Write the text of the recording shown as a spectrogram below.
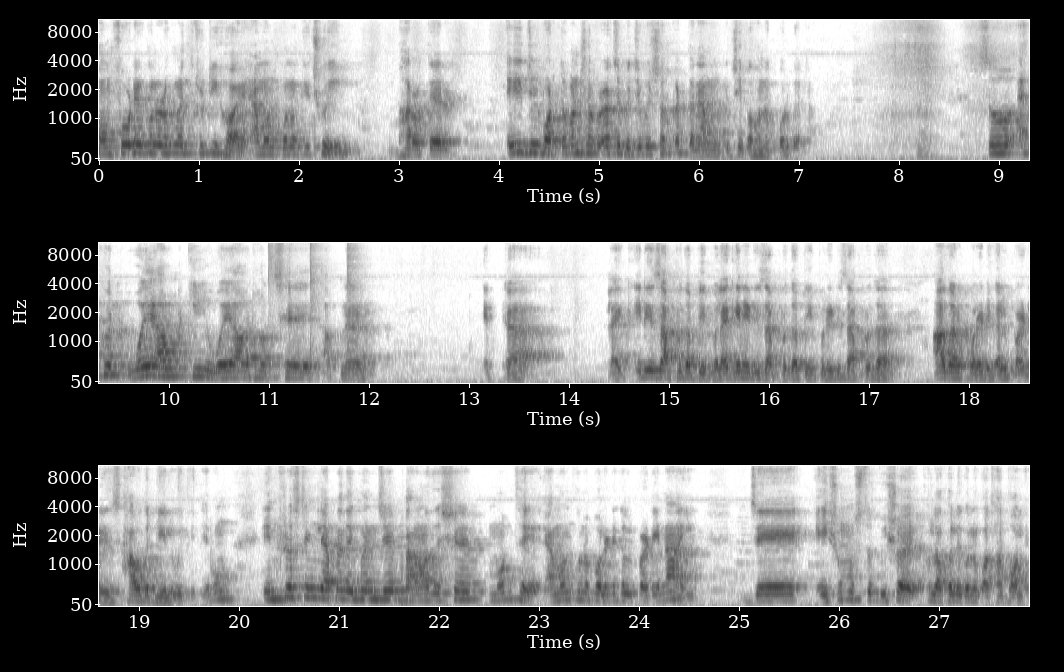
কমফোর্টের কোনো রকমের ত্রুটি হয় এমন কোনো কিছুই ভারতের এই যে বর্তমান সরকার আছে, বিজেপি সরকার, তারা এমন কিছুই কখনো করবে না। সো এখন ওয়ে আউট কি? ওয়ে আউট হচ্ছে আপনার একটা like, it is up to the people. Again, it is up to the people. It is up to the other political parties, how they deal with it. এবং ইন্টারেস্টিংলি আপনি দেখবেন যে বাংলাদেশের মধ্যে এমন কোনো পলিটিক্যাল পার্টি নাই যে এই সমস্ত বিষয়ে খোলাখুলি কোনো কথা বলে।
